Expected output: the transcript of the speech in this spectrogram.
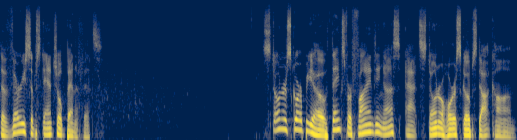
the very substantial benefits. Stoner Scorpio, thanks for finding us at stonerhoroscopes.com.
